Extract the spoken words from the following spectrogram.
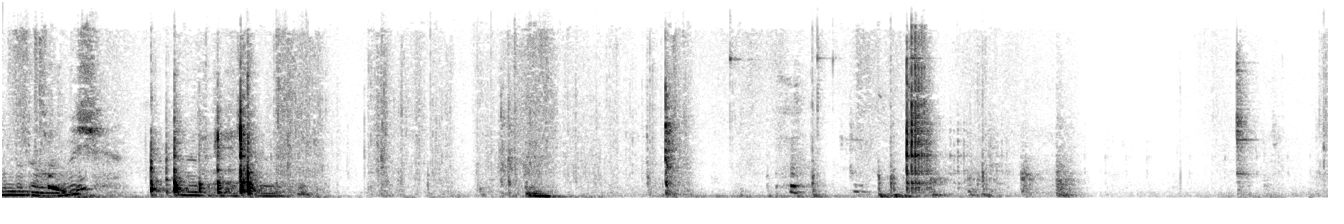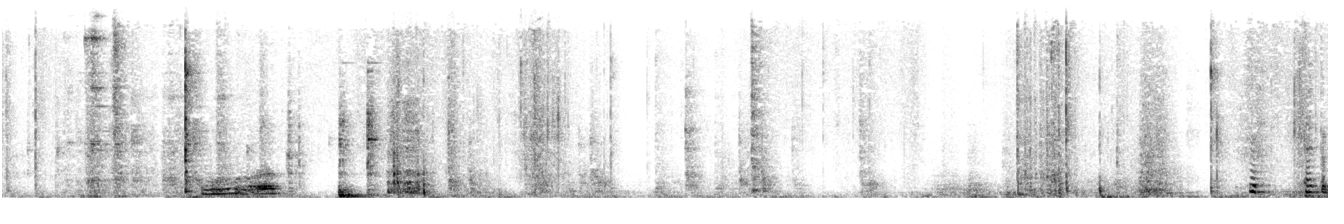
bunda da varmış. Nerede birleştiriyorsun? Taktım.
